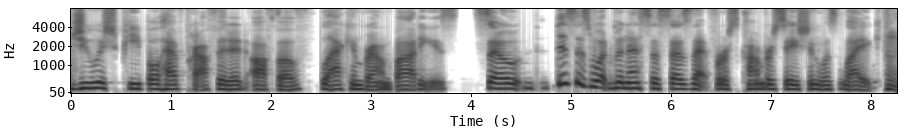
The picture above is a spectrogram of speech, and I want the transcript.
Jewish people have profited off of Black and Brown bodies. So, this is what Vanessa says that first conversation was like. Hmm.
